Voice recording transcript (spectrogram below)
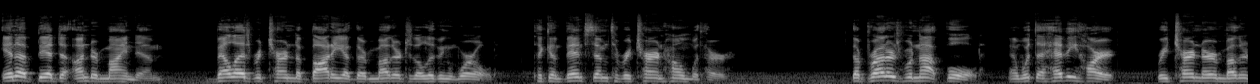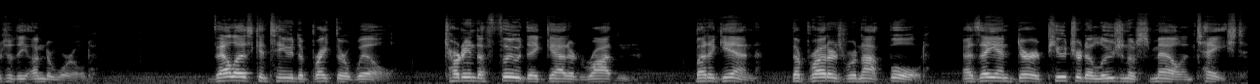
In a bid to undermine them, Veles returned the body of their mother to the living world, to convince them to return home with her. The brothers were not fooled, and with a heavy heart, returned their mother to the underworld. Veles continued to break their will, turning the food they gathered rotten. But again, the brothers were not fooled, as they endured putrid illusion of smell and taste,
